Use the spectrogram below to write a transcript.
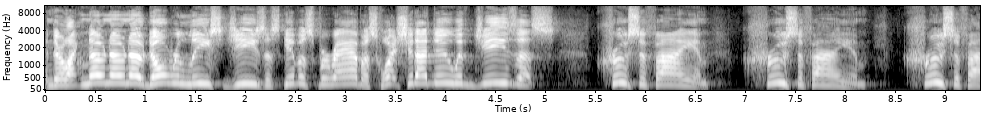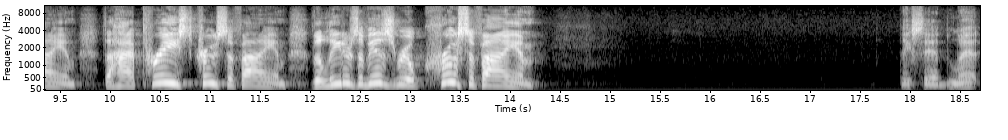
and they're like, No, no, no, don't release Jesus. Give us Barabbas. What should I do with Jesus? Crucify him. Crucify him crucify him. The high priest, crucify him. The leaders of Israel, crucify him. They said, Let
